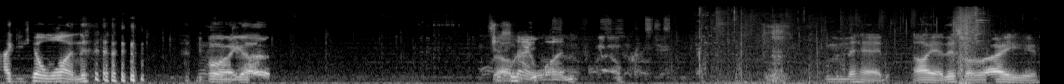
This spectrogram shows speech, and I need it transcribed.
I can kill one before I go. Just So, night one. Him in the head. Oh yeah, this one right here.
